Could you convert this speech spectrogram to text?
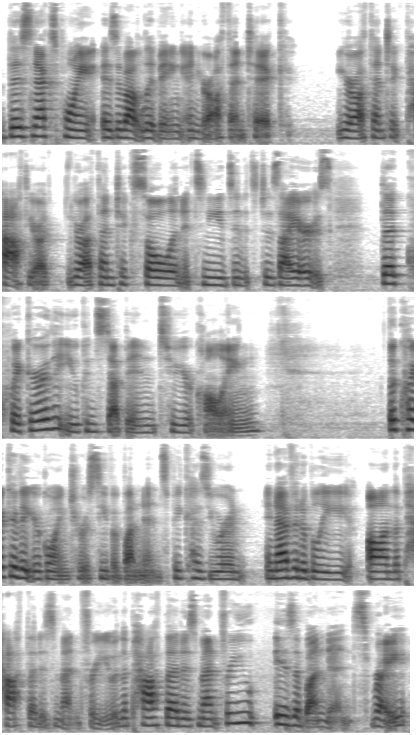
This next point is about living in your authentic your authentic path, your your authentic soul and its needs and its desires, the quicker that you can step into your calling, the quicker that you're going to receive abundance because you are inevitably on the path that is meant for you. And the path that is meant for you is abundance, right?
